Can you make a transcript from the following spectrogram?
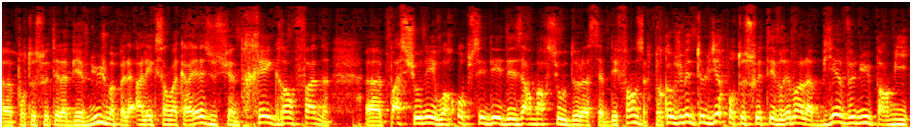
euh, pour te souhaiter la bienvenue. Je m'appelle Alexandre Acariès, je suis un très grand fan, euh, passionné, voire obsédé des arts martiaux de la self-défense. Donc comme je viens de te le dire, pour te souhaiter vraiment la bienvenue parmi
